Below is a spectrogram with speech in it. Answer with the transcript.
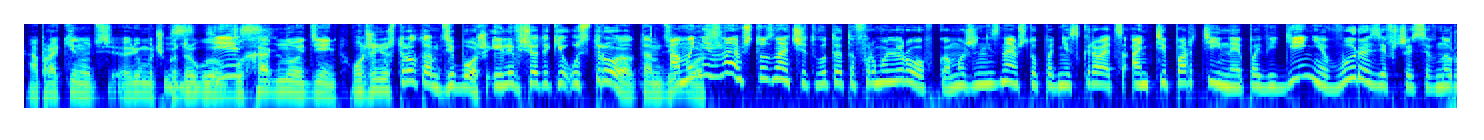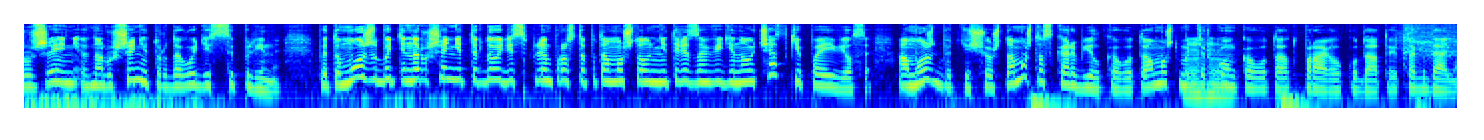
опрокинуть рюмочку другую Здесь... в выходной день? Он же не устроил там дебош или все-таки устроил там дебош? А мы не знаем, что значит вот эта формулировка, мы же не знаем, что под ней скрывается антипартийное поведение, выразившееся в нарушении, в нарушении трудовой дисциплины. Поэтому, может быть, и нарушение трудовой дисциплины просто потому, что он в нетрезвом виде на участке появился, а может быть еще что, а может оскорбил кого-то, а может матерком угу. кого-то отправил куда-то и так далее.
